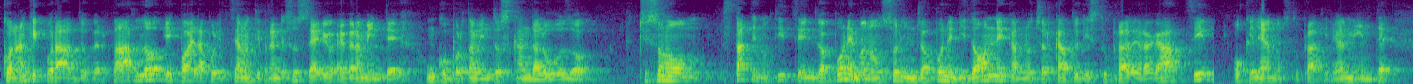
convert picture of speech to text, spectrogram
con anche coraggio per farlo e poi la polizia non ti prende sul serio è veramente un comportamento scandaloso. Ci sono state notizie in Giappone ma non solo in Giappone di donne che hanno cercato di stuprare ragazzi o che li hanno stuprati realmente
